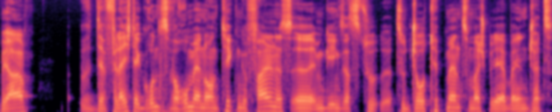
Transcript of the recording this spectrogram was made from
ja, der, vielleicht der Grund ist, warum er noch einen Ticken gefallen ist, äh, im Gegensatz zu, zu Joe Tipman zum Beispiel, der bei den Jets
